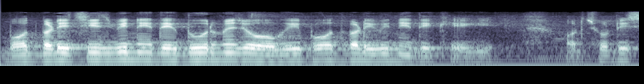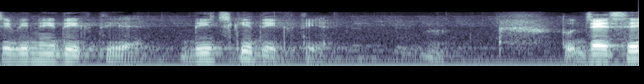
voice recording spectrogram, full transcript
बहुत बड़ी चीज़ भी नहीं देख दूर में जो होगी बहुत बड़ी भी नहीं दिखेगी और छोटी सी भी नहीं दिखती है बीच की दिखती है। तो जैसे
